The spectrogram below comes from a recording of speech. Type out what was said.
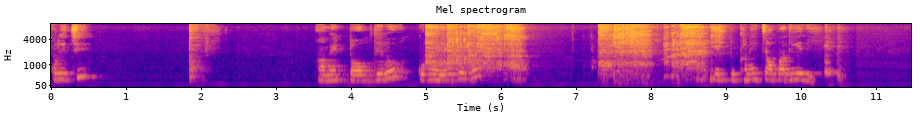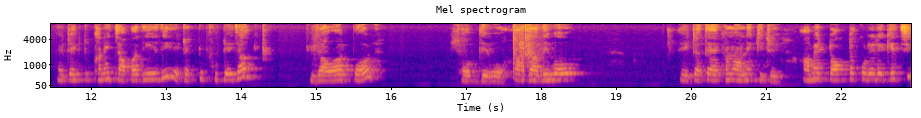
করেছি। আমের টক দেব, কোনো এ দেবো একটুখানি চাপা দিয়ে দিই। এটা একটুখানি চাপা দিয়ে দিই, এটা একটু ফুটে যাক। যাওয়ার পর সব দেব, আদা দেব। এইটাতে এখনও অনেক কিছুই। আমের টকটা করে রেখেছি।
